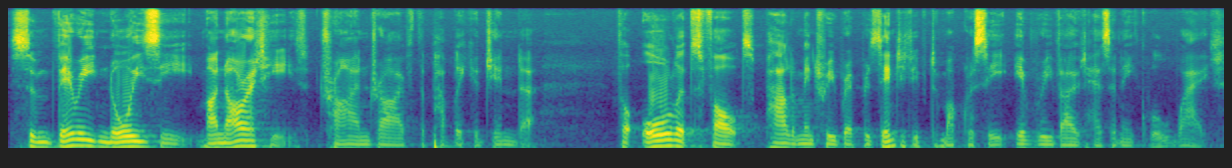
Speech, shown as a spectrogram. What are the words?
some very noisy minorities try and drive the public agenda. For all its faults, parliamentary representative democracy, every vote has an equal weight.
